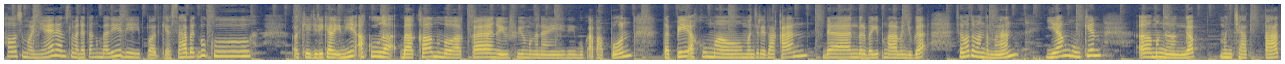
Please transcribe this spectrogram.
Halo semuanya dan selamat datang kembali di podcast Sahabat Buku. Oke, jadi kali ini aku nggak bakal membawakan review mengenai buku apa pun, tapi aku mau menceritakan dan berbagi pengalaman juga sama teman-teman yang mungkin uh, menganggap mencatat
